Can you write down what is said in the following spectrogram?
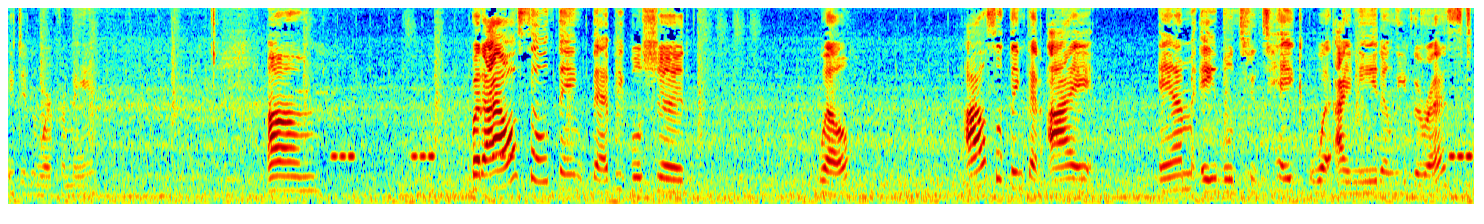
it didn't work for me. Um, but I also think that people should, well, I also think that I am able to take what I need and leave the rest.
